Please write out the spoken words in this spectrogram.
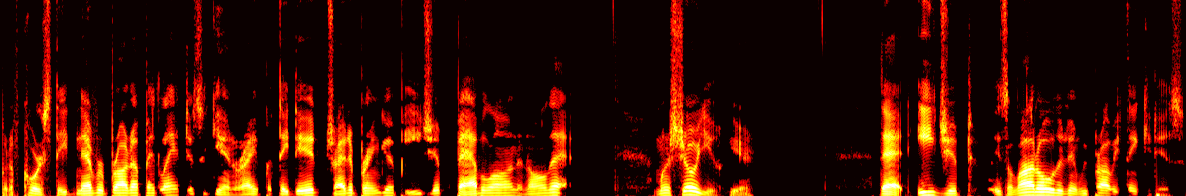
But of course, they'd never brought up Atlantis again, right? But they did try to bring up Egypt, Babylon, and all that. I'm going to show you here that Egypt is a lot older than we probably think it is.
